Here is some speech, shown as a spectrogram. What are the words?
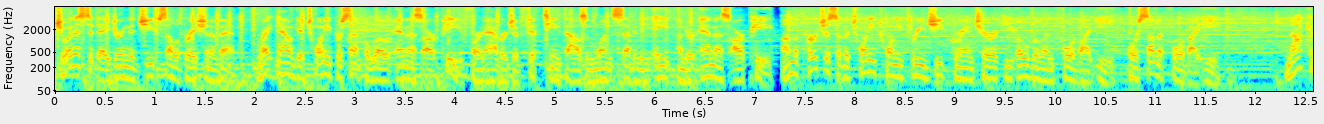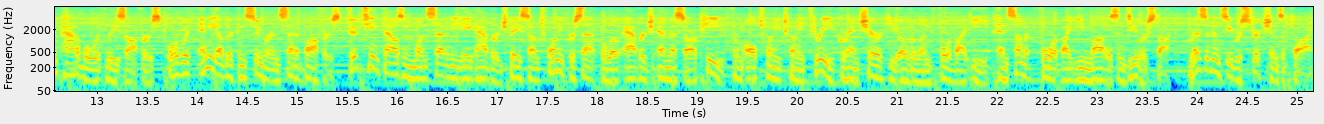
Join us today during the Jeep Celebration event. Right now, get 20% below MSRP for an average of 15178 under MSRP on the purchase of a 2023 Jeep Grand Cherokee Overland 4xE or Summit 4xE. Not compatible with lease offers or with any other consumer incentive offers. 15,178 average based on 20% below average MSRP from all 2023 Grand Cherokee Overland 4xE and Summit 4xE models in dealer stock. Residency restrictions apply.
